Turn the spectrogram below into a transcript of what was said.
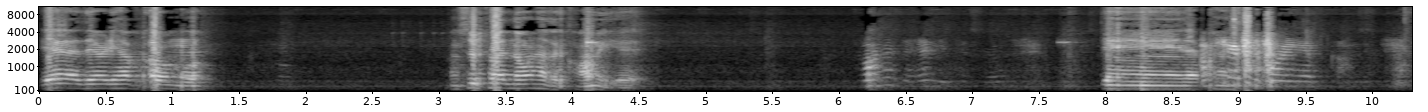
Yeah, they already have Cromwell. I'm surprised no one has a comet yet. No one has a heavy. Dang, that I'm sure tank. people already have comments.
